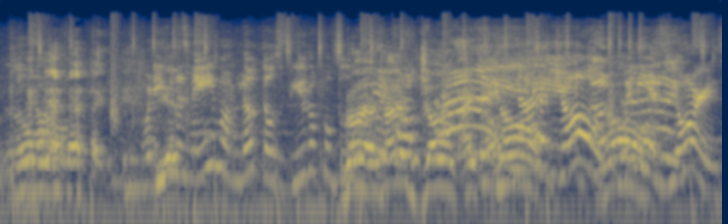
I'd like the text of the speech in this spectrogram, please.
No. What are you gonna name him? Look, those beautiful blue Bro, eyes. that's not a joke. I It's think no. not a joke. No. Willy is yours.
